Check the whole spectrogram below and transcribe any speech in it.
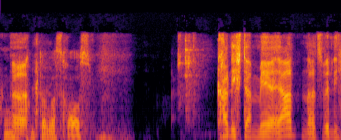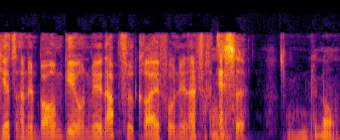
Hm, Äh, kommt da was raus. kann ich da mehr ernten, als wenn ich jetzt an den Baum gehe und mir den Apfel greife und ihn einfach Mhm. esse. Genau.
